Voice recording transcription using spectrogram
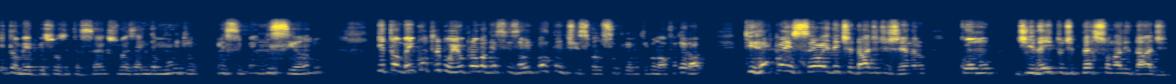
e também pessoas intersexos, mas ainda muito iniciando, e também contribuiu para uma decisão importantíssima no Supremo Tribunal Federal, que reconheceu a identidade de gênero como direito de personalidade,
